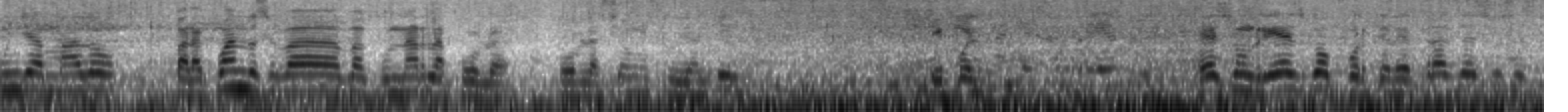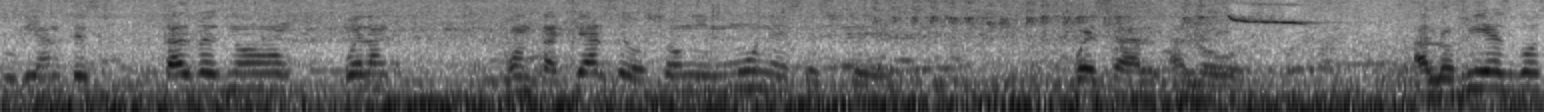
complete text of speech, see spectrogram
un llamado para cuándo se va a vacunar la población estudiantil. Y pues es un riesgo porque detrás de esos estudiantes tal vez no puedan contagiarse o son inmunes este, pues a, los, riesgos,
